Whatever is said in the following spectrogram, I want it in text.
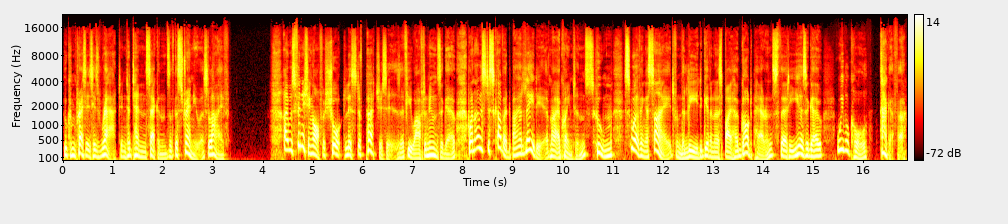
who compresses his rat into ten seconds of the strenuous life. I was finishing off a short list of purchases a few afternoons ago when I was discovered by a lady of my acquaintance whom, swerving aside from the lead given us by her godparents thirty years ago, we will call Agatha.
